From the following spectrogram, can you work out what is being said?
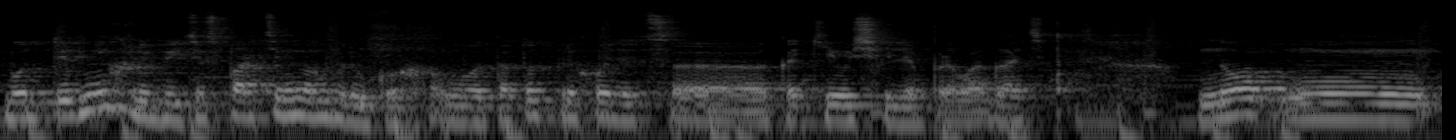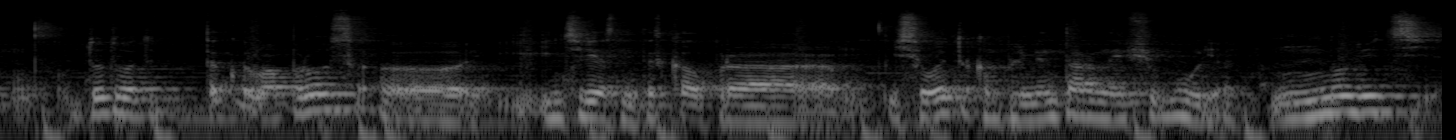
будут и в них любить, и в спортивных брюках. Вот. А тут приходится какие усилия прилагать. Но тут вот такой вопрос э, интересный, ты сказал про силуэты комплементарной фигуре. Но ведь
